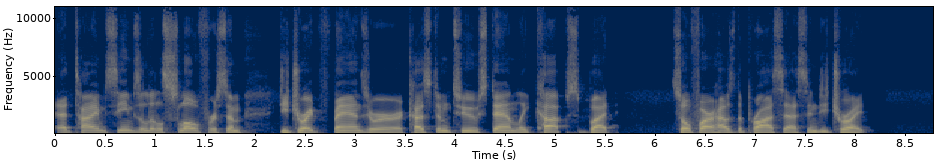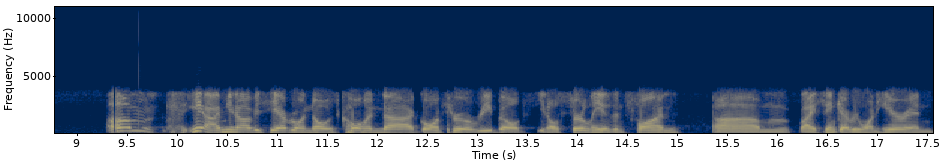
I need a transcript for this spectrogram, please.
at times seems a little slow for some Detroit fans who are accustomed to Stanley Cups, but so far, how's the process in Detroit? Um, yeah, I mean, obviously, everyone knows going uh, going through a rebuild, you know, certainly isn't fun. Um, I think everyone here in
